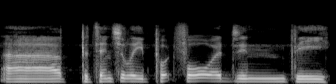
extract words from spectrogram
uh, potentially put forward in the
